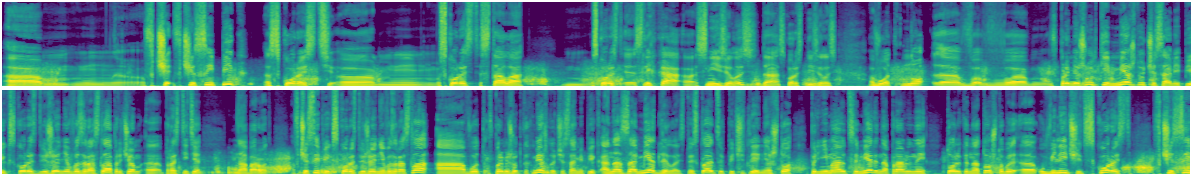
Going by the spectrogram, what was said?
В, часы пик скорость, скорость стала скорость э, слегка э, снизилась, да, скорость снизилась, вот, но э, в, в, в промежутке между часами пик скорость движения возросла, причем, э, простите, наоборот, в часы пик скорость движения возросла, а вот в промежутках между часами пик она замедлилась, то есть складывается впечатление, что принимаются меры, направленные только на то, чтобы э, увеличить скорость в часы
